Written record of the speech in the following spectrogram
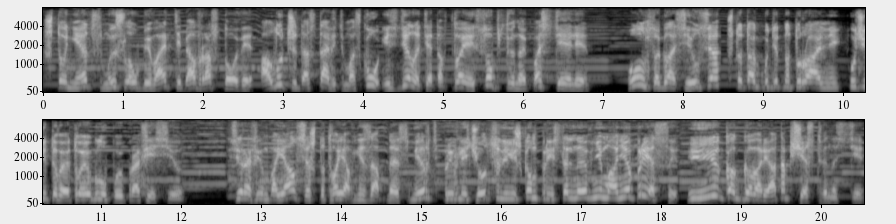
что нет смысла убивать тебя в Ростове, а лучше доставить в Москву и сделать это в твоей собственной постели. Он согласился, что так будет натуральней, учитывая твою глупую профессию. Серафим боялся, что твоя внезапная смерть привлечет слишком пристальное внимание прессы и, как говорят, общественности.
